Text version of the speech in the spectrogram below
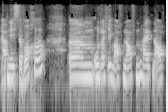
ab nächster Woche. Ähm, und euch eben auf dem Laufenden halten, auch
